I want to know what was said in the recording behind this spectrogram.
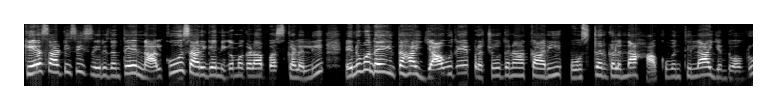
ಕೆಎಸ್ಆರ್ಟಿಸಿ ಸೇರಿದಂತೆ ನಾಲ್ಕು ಸಾರಿಗೆ ನಿಗಮಗಳ ಬಸ್ಗಳಲ್ಲಿ ಇನ್ನು ಮುಂದೆ ಇಂತಹ ಯಾವುದೇ ಪ್ರಚೋದನಾಕಾರಿ ಪೋಸ್ಟರ್ಗಳನ್ನ ಹಾಕುವಂತಿಲ್ಲ ಎಂದು ಅವರು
